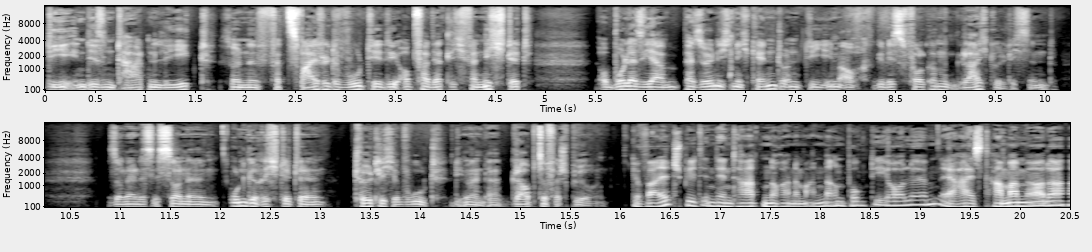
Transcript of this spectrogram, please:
die in diesen Taten liegt, so eine verzweifelte Wut, die die Opfer wirklich vernichtet, obwohl er sie ja persönlich nicht kennt und die ihm auch gewiss vollkommen gleichgültig sind sondern es ist so eine ungerichtete, tödliche Wut, die man da glaubt zu verspüren. Gewalt spielt in den Taten noch an einem anderen Punkt die Rolle. Er heißt Hammermörder,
